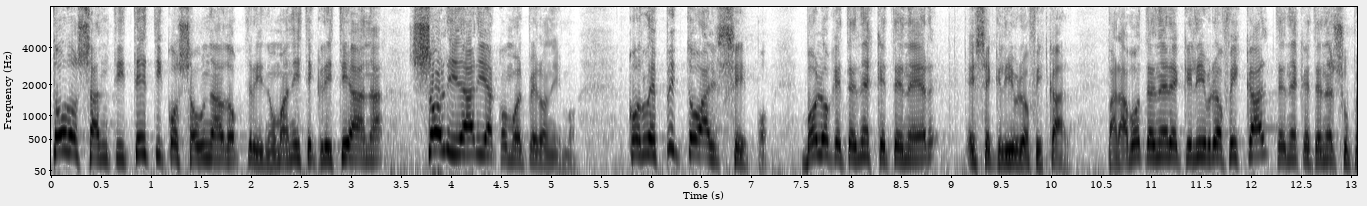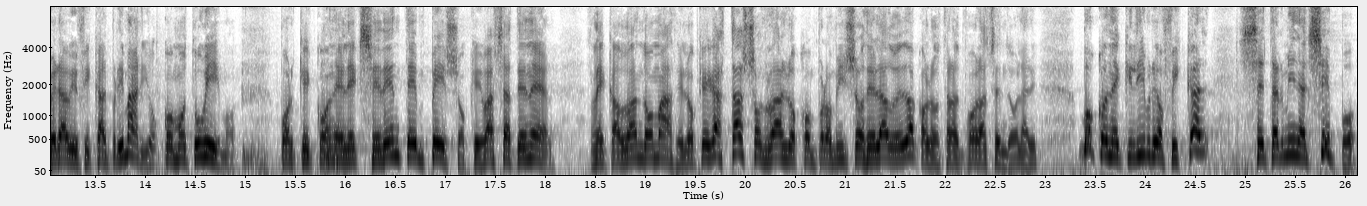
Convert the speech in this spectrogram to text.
Todos antitéticos a una doctrina humanista y cristiana solidaria como el peronismo. Con respecto al cepo, vos lo que tenés que tener es equilibrio fiscal. Para vos tener equilibrio fiscal tenés que tener superávit fiscal primario, como tuvimos, porque con el excedente en pesos que vas a tener recaudando más de lo que gastás, honrás los compromisos de de deuda con los transformas en dólares. Vos con equilibrio fiscal se termina el cepo,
